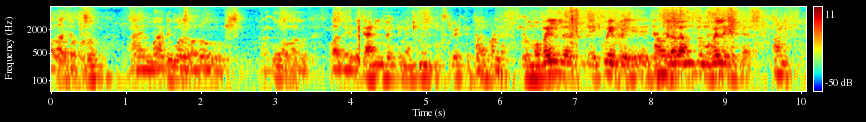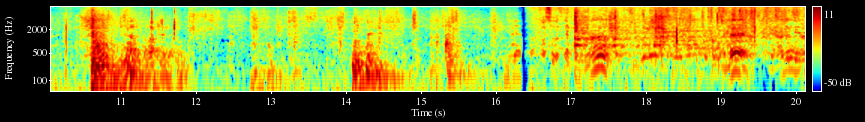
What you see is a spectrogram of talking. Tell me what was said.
అలా చెప్పడం ఆయన మాటకి మనం ఎవరు కాదు వాళ్ళు వాళ్ళు ఏదైతే క్యాండిల్ పెట్టి మంచి మంచి బుక్స్ పెడితే ఇప్పుడు మొబైల్ ఎక్కువైపోయి పిల్లలంతా మొబైల్లోకి వెళ్ళారు అదే నీరు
